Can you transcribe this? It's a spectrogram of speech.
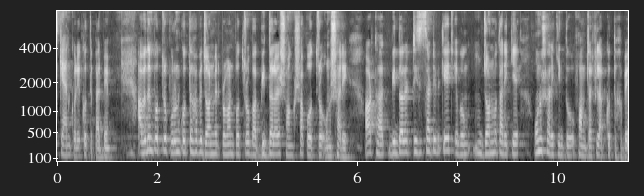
স্ক্যান করে করতে পারবে। আবেদনপত্র পূরণ করতে হবে জন্মের প্রমাণপত্র বা বিদ্যালয়ের শংসাপত্র অনুসারে। অর্থাৎ বিদ্যালয়ের টিসি সার্টিফিকেট এবং জন্ম তারিখে অনুসারে কিন্তু ফর্মটা ফিল আপ করতে হবে।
